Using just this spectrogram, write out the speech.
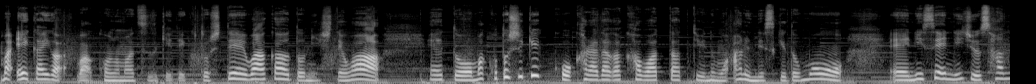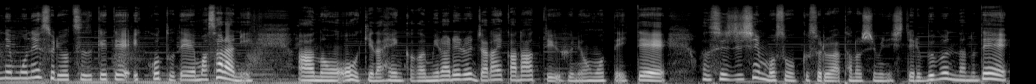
まあ、英会話はこのまま続けていくとしてワークアウトにしてはえーとまあ、今年結構体が変わったっていうのもあるんですけども、えー、2023年もねそれを続けていくことで、まあ、さらにあの大きな変化が見られるんじゃないかなっていうふうに思っていて私自身もすごくそれは楽しみにしている部分なので、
